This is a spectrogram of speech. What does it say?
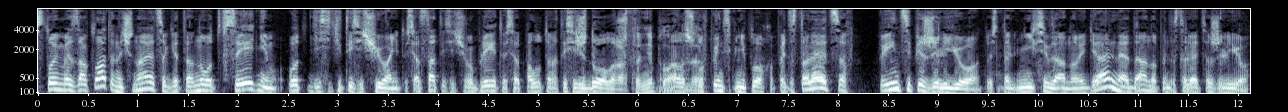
стоимость зарплаты начинается где-то, ну вот в среднем от 10 тысяч юаней, то есть от 100 тысяч рублей, то есть от полутора тысяч долларов. Что неплохо, Что да. в принципе неплохо. Предоставляется в принципе жилье. То есть не всегда оно идеальное, да, но предоставляется жилье.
